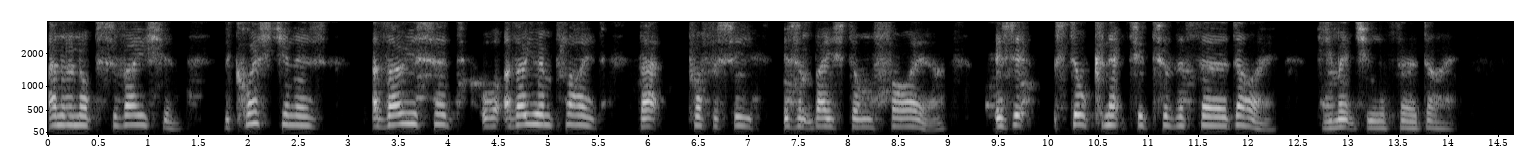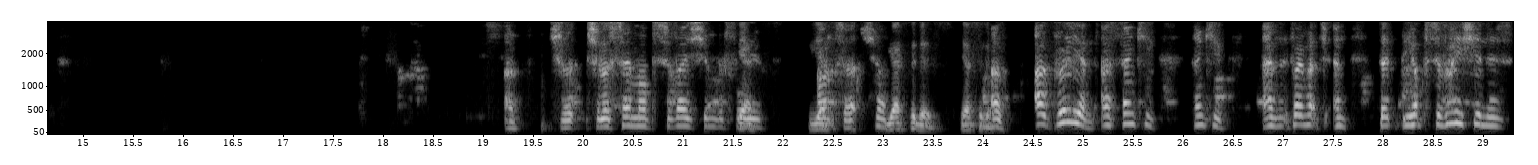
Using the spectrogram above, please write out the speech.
and an observation. The question is, although you said, or although you implied that prophecy isn't based on fire, is it still connected to the third eye? You mentioned the third eye. Uh, shall, shall I say my observation before Yes. you Yes. answer? Sure. Yes, it is. Yes, it is. Oh, oh, brilliant! Oh, thank you, thank you, and very much. And the, the observation is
